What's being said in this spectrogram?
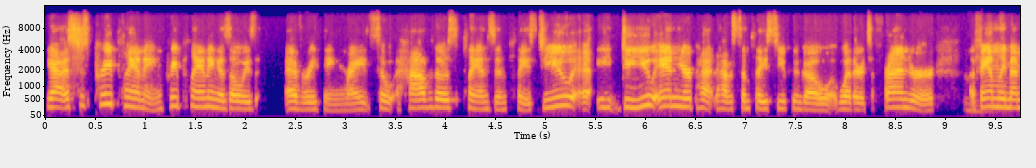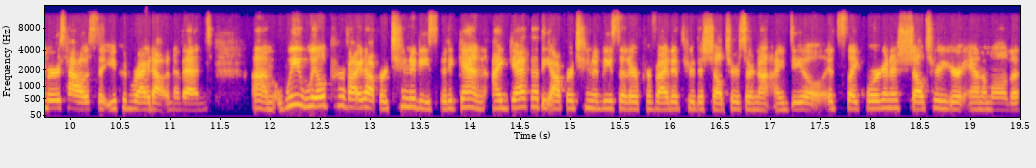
Yeah, it's just pre-planning. Pre-planning is always everything, right? So have those plans in place. Do you do you and your pet have some place you can go, whether it's a friend or a Mhm. family member's house that you can ride out an event? Um, we will provide opportunities, but again, I get that the opportunities that are provided through the shelters are not ideal. It's like we're going to shelter your animal at a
